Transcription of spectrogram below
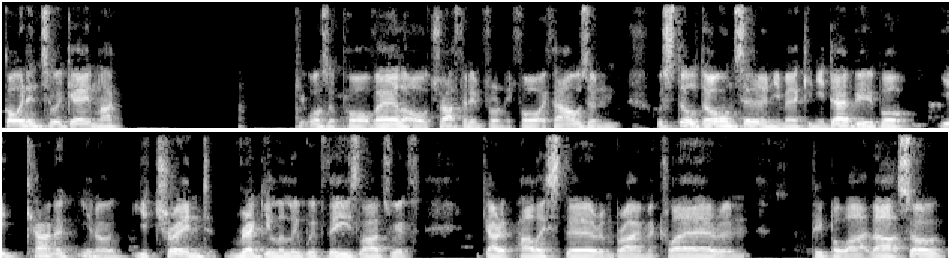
going into a game like it was at Port Vale at Old Trafford in front of 40,000 was still daunting and you're making your debut, but you kind of, you know, you trained regularly with these lads, with Gary Pallister and Brian McClair and people like that. So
